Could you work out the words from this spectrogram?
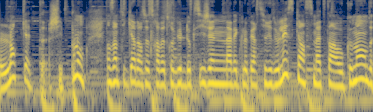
l'enquête chez Plomb. Dans un petit quart d'heure, ce sera votre bulle d'oxygène avec le père Thierry de Lesquin ce matin aux commandes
